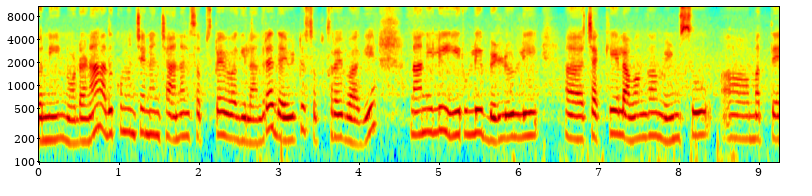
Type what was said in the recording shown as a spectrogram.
ಬನ್ನಿ ನೋಡೋಣ. ಅದಕ್ಕೂ ಮುಂಚೆ ನನ್ನ ಚಾನಲ್ ಸಬ್ಸ್ಕ್ರೈಬ್ ಆಗಿಲ್ಲ ಅಂದರೆ ದಯವಿಟ್ಟು ಸಬ್ಸ್ಕ್ರೈಬ್ ಆಗಿ. ನಾನಿಲ್ಲಿ ಈರುಳ್ಳಿ, ಬೆಳ್ಳುಳ್ಳಿ ಚಕ್ಕೆ, ಲವಂಗ, ಮೆಣಸು ಮತ್ತು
